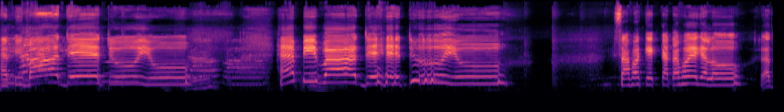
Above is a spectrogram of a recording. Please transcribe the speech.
happy birthday to you happy birthday to you Safa cake কাটা হয়ে গেল। রাত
